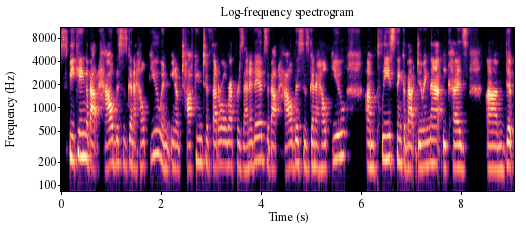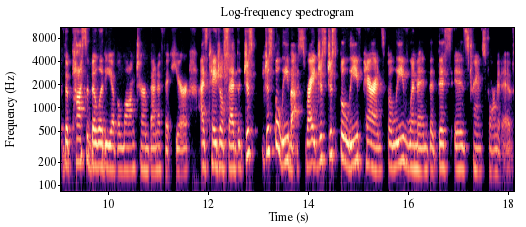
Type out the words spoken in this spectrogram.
speaking about how this is going to help you and you know talking to federal representatives about how this is going to help you um, please think about doing that because um, the, the possibility of a long-term benefit here. As Tejal said just just believe us right? Just just believe parents believe women that this is transformative.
